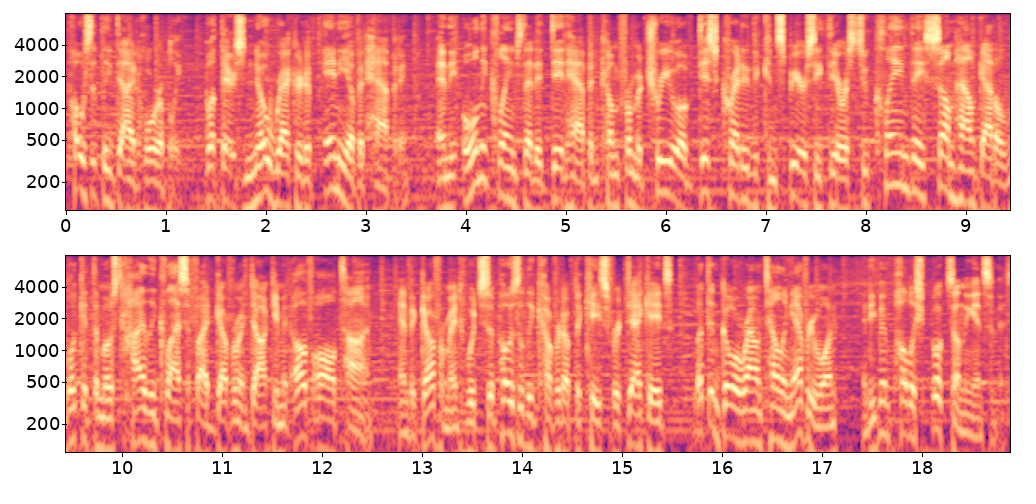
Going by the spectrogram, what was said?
supposedly died horribly, but there's no record of any of it happening. And the only claims that it did happen come from a trio of discredited conspiracy theorists who claim they somehow got a look at the most highly classified government document of all time. And the government, which supposedly covered up the case for decades, let them go around telling everyone and even publish books on the incident.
